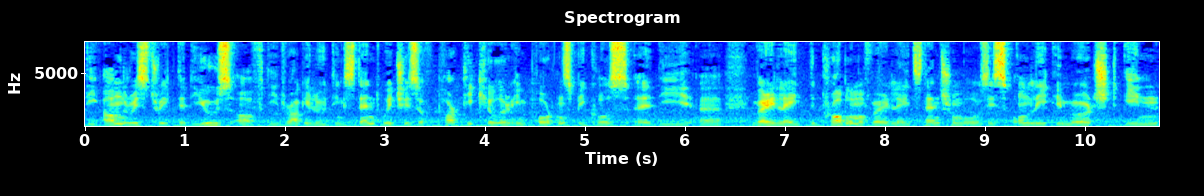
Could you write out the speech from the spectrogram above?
the unrestricted use of the drug eluting stent, which is of particular importance because uh, the uh, very late the problem of very late stent thrombosis only emerged in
